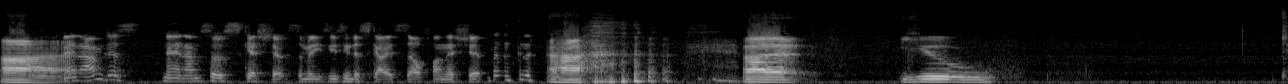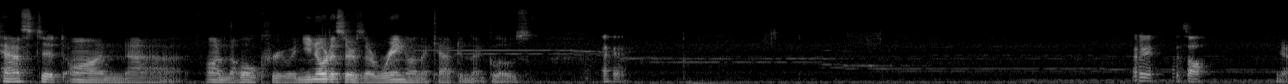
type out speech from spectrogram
Uh, And I'm just man, I'm so sketched out somebody's using disguise self on this ship. Uh, uh, you cast it on uh, on the whole crew, and you notice there's a ring on the captain that glows. okay. Okay, that's all. Yeah.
